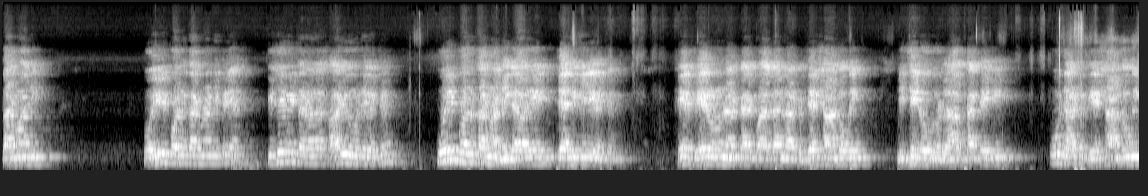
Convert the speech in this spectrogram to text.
ਕਰਮਾਂ ਦੀ। ਕੋਈ ਵੀ ਪੁੰਨ ਕਰਨਾ ਨਿਕਲਿਆ, ਕਿਸੇ ਵੀ ਤਰ੍ਹਾਂ ਦਾ ਸਾਰੀ ਉਮਰ ਦੇ ਵਿੱਚ ਕੋਈ ਪੁੰਨ ਕਰਨਾ ਨਹੀਂ ਗਿਆ ਉਹਦੀ ਜ਼ਿੰਦਗੀ ਦੇ ਵਿੱਚ, ਫਿਰ ਫਿਰ ਉਹਨੂੰ ਨਰਕਾਂ ਚ ਪਾ ਦਿੱਤਾ, ਨਰਕ ਫਿਰ ਸ਼ਾਂਤ ਹੋ ਗਈ, ਜਿੱਥੇ ਲੋਕ ਵਿਰਲਾਪ ਕਰਦੇ ਸੀ। ਉਹ ਨਰਕ ਫਿਰ ਸ਼ਾਂਤ ਹੋ ਗਈ।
